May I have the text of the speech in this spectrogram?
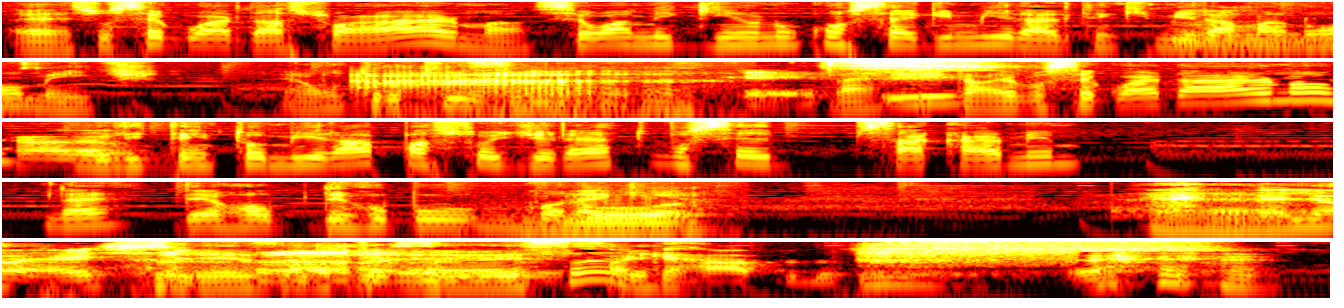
é, se você guardar a sua arma, seu amiguinho não consegue mirar, ele tem que mirar Hum. manualmente. É um truquezinho. É, né? sim. Então aí você guarda a arma, Caramba. ele tentou mirar, passou direto, você saca a arma e né, derruba, derruba o coleguinha. Velho Oeste. Exato, é essa aí. Saque rápido.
